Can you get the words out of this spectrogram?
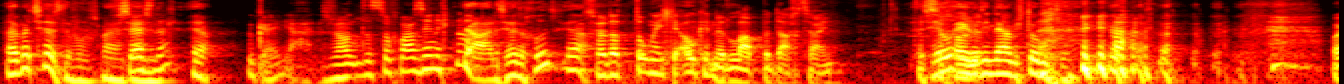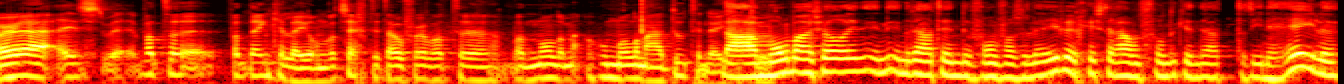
Hij werd zesde volgens mij. Zesde? Ja. Oké, ja, dat is, wel, dat is toch waanzinnig knap? ja, dat is heel goed. Ja. Zou dat tongetje ook in het lab bedacht zijn? Het is is heel gewoon- aerodynamisch tongetje. Maar eh, is, wat, eh, wat denk je, Leon? Wat zegt dit over wat, eh, wat Mollema, hoe Mollema het doet in deze Nou, Tour? Mollema is wel in, in- inderdaad in de vorm van zijn leven. Gisteravond vond ik inderdaad dat hij een hele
